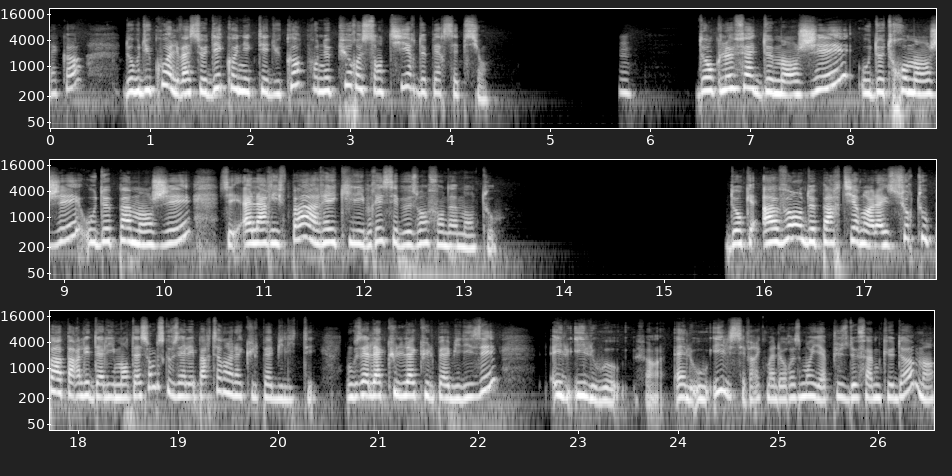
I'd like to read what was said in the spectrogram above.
D'accord? Donc du coup, elle va se déconnecter du corps pour ne plus ressentir de perception. Donc le fait de manger ou de trop manger ou de pas manger, c'est elle n'arrive pas à rééquilibrer ses besoins fondamentaux. Donc avant de partir dans la surtout pas parler d'alimentation parce que vous allez partir dans la culpabilité. Donc vous allez la, culpabiliser il, ou, enfin, elle ou il, c'est vrai que malheureusement il y a plus de femmes que d'hommes, hein,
